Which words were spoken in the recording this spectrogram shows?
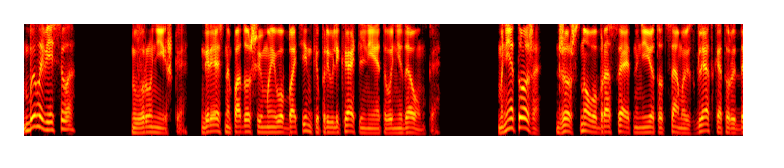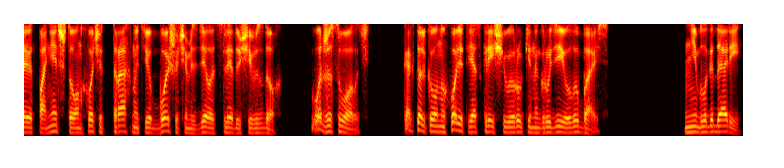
Было весело. Врунишка. Грязь на подошве моего ботинка привлекательнее этого недоумка. Мне тоже. Джордж снова бросает на нее тот самый взгляд, который дает понять, что он хочет трахнуть ее больше, чем сделать следующий вздох. Вот же сволочь. Как только он уходит, я скрещиваю руки на груди и улыбаюсь. «Не благодари».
